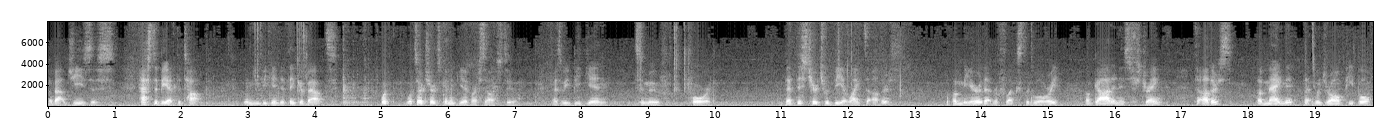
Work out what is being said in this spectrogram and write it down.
about Jesus has to be at the top when you begin to think about what, what's our church going to give ourselves to as we begin to move forward. That this church would be a light to others, a mirror that reflects the glory of God and His strength to others, a magnet that would draw people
